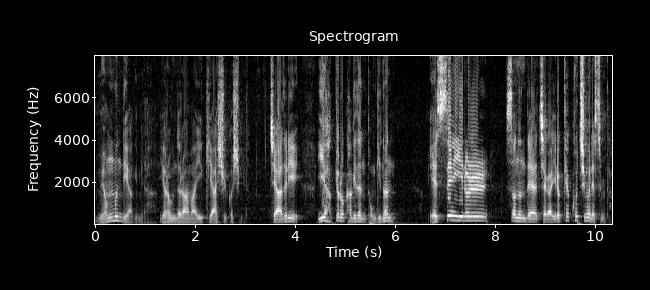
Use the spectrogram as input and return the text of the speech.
명문 대학입니다. 여러분들 아마 익히 아실 것입니다. 제 아들이 이 학교로 가게 된 동기는 에세이를 썼는데 제가 이렇게 코칭을 했습니다.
